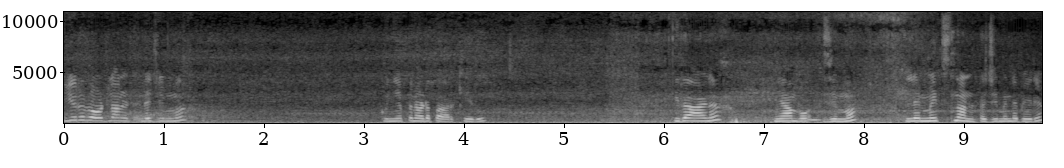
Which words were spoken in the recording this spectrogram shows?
ഈ ഒരു റോഡിലാണ് കേട്ടോ എന്റെ ജിമ്മ് കുഞ്ഞപ്പനവിടെ പാർക്ക് ചെയ്തു. ഇതാണ് ഞാൻ പോകുന്ന ജിമ്മ് ലിമിറ്റ്സ് എന്നാണ് കേട്ടോ ജിമ്മിന്റെ പേര്.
